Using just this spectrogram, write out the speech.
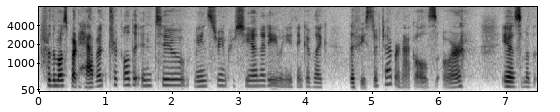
for the most part, haven't trickled into mainstream Christianity. When you think of like the Feast of Tabernacles, or you know some of the,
